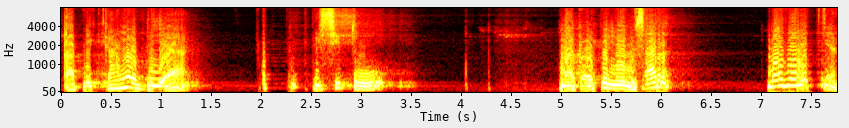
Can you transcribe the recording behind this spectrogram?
Tapi kalau dia di situ, maka itu lebih besar mawaratnya.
